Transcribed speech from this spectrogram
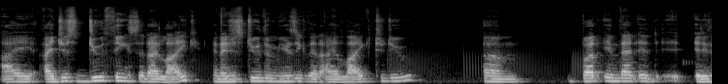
i i just do things that i like and i just do the music that i like to do. Um but in that it it, it, is,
